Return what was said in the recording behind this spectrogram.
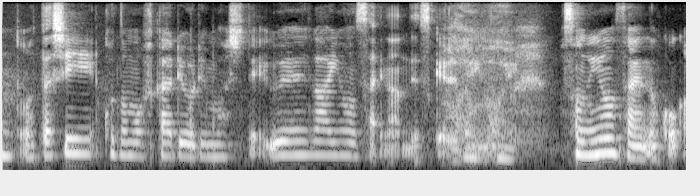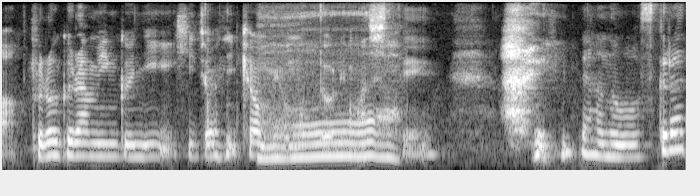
うんうん、私子供2人おりまして上が4歳なんですけれども、はいはい、その4歳の子がプログラミングに非常に興味を持っておりまして。はい、あのスクラッ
